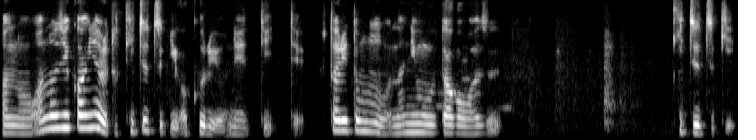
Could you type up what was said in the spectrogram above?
あのあの時間になるとキツツキが来るよねって言って2人とも何も疑わずキツツキ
